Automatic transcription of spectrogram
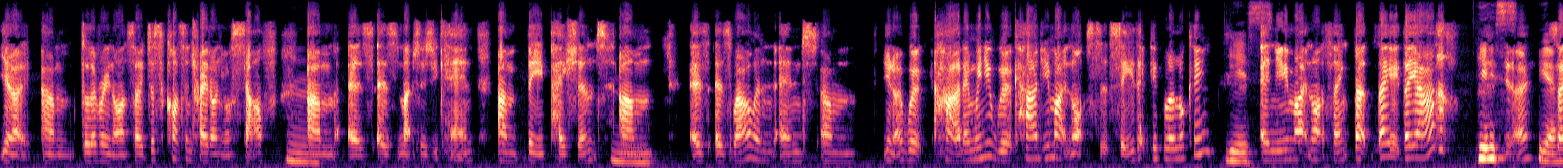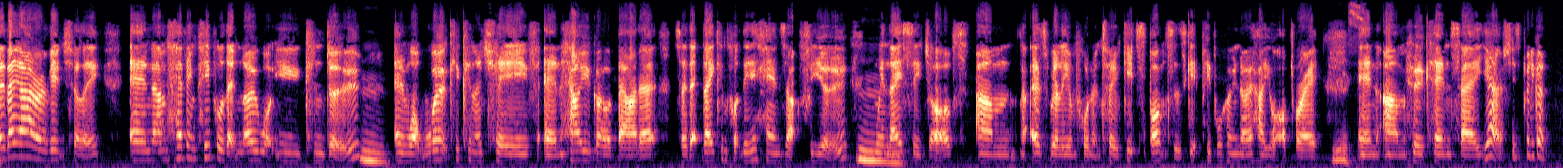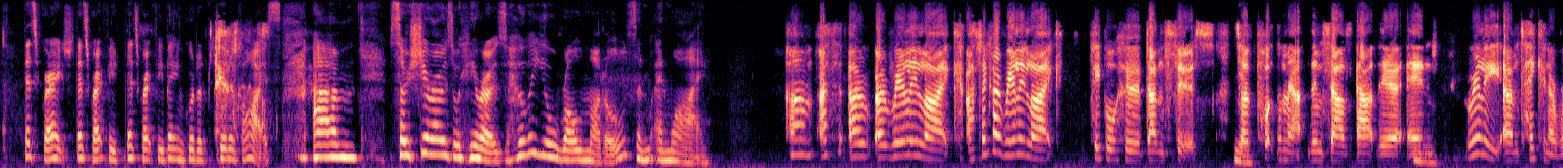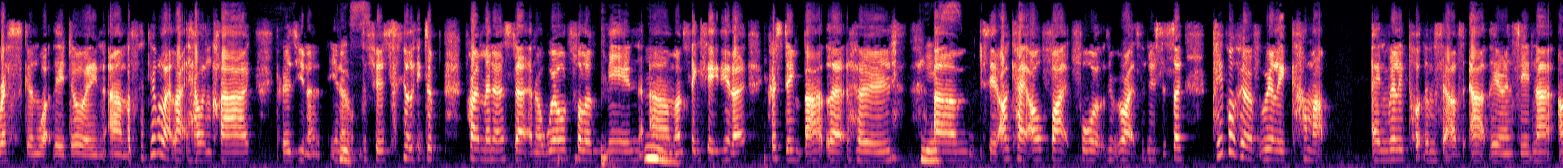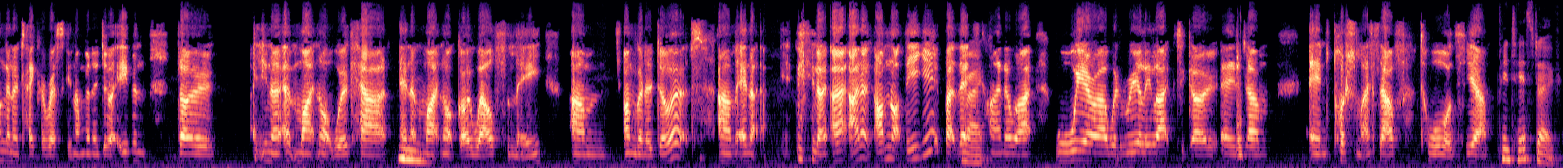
you know, um, delivering on. So just concentrate on yourself mm. um, as as much as you can. Um, be patient mm. um, as as well, and and um, you know, work hard. And when you work hard, you might not see that people are looking. Yes. And you might not think, but they they are. Yes. You know? Yeah. So they are eventually. And um, having people that know what you can do mm. and what work you can achieve and how you go about it so that they can put their hands up for you mm. when they see jobs um, is really important too. Get sponsors, get people who know how you operate yes. and um, who can say, yeah, she's pretty good. That's great. That's great feed. That's great feedback and good good advice. Um, so, sheroes or heroes, who are your role models and and why? Um, I, th- I, I really like. I think I really like people who have done first. So yeah. put them out themselves out there and mm. really um, taken a risk in what they're doing. Um, people like like Helen Clark, who's you know you know yes. the first elected prime minister in a world full of men. Mm. Um, I'm thinking you know Kristine Bartlett, who yes. Um, said, "Okay, I'll fight for the rights of nurses." So people who have really come up and really put themselves out there and said, no, I'm going to take a risk and I'm going to do it, even though, you know, it might not work out mm. and it mm. might not go well for me. Um, I'm going to do it. Um, and, you know, I, I, don't, I'm not there yet, but that's right. kind of like where I would really like to go and, um, and push myself towards. Yeah. Fantastic.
